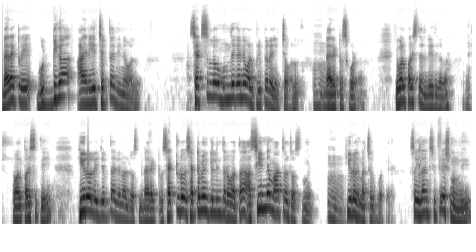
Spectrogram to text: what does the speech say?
డైరెక్టర్ గుడ్డిగా ఆయన ఏది చెప్తే అది వినేవాళ్ళు. సెట్స్లో ముందుగానే వాళ్ళు ప్రిపేర్ అయ్యి వచ్చేవాళ్ళు. డైరెక్టర్స్ కూడా. ఇవాళ పరిస్థితి అది లేదు కదా. వాళ్ళ పరిస్థితి హీరోలు ఏది చెప్తే అది వినాల్సి వస్తుంది డైరెక్టర్. సెట్లు సెట్ మీదకి వెళ్ళిన తర్వాత ఆ సీన్నే మార్చాల్సి వస్తుంది. హీరోకి నచ్చకపోతే. సో ఇలాంటి సిచ్యువేషన్ ఉంది.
